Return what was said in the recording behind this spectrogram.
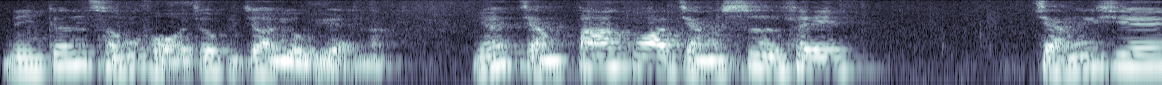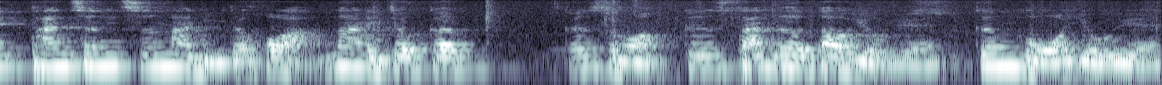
你跟成佛就比较有缘了。你要讲八卦、讲是非、讲一些贪嗔痴慢疑的话，那你就跟跟什么？跟三恶道有缘，跟魔有缘。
